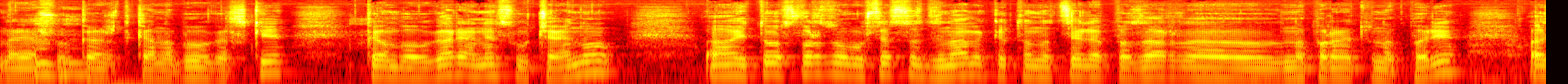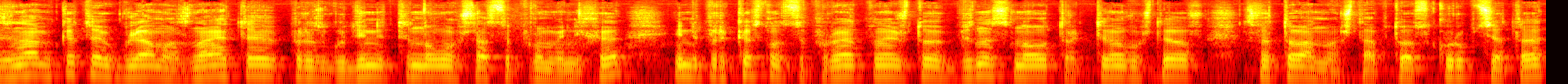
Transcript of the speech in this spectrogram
нали, ще mm-hmm. кажа така на български, към България не е случайно. А, и то е свързано въобще с динамиката на целия пазар на прането на пари. А динамиката е голяма. Знаете, през годините много неща се промениха и непрекъснато се променят, понеже този бизнес е много атрактивен въобще в световен мащаб. Тоест корупцията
